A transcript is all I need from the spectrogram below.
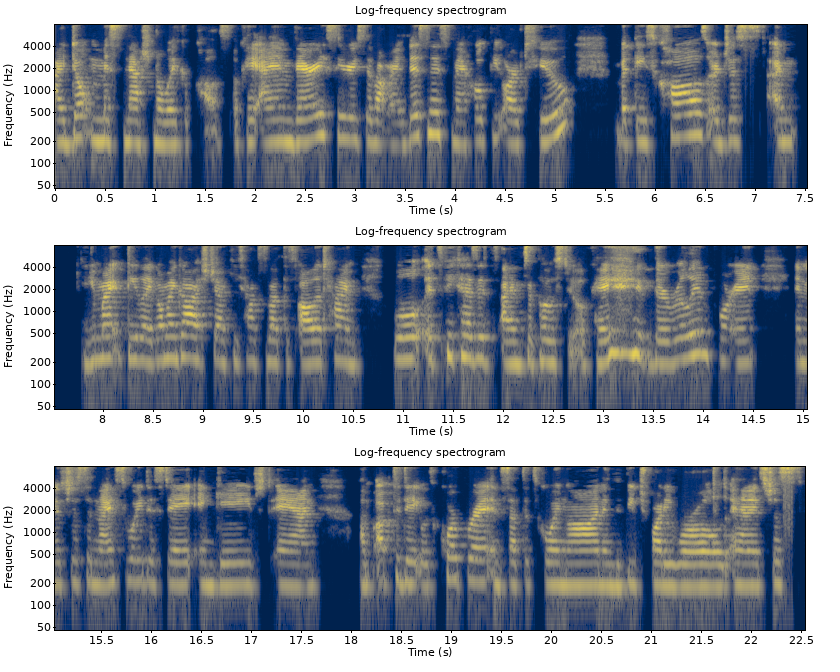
I don't miss national wake up calls. Okay, I am very serious about my business and I hope you are too. But these calls are just I'm you might be like, oh my gosh, Jackie talks about this all the time. Well, it's because it's I'm supposed to, okay? They're really important and it's just a nice way to stay engaged and um, up to date with corporate and stuff that's going on in the Beachbody world. And it's just,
